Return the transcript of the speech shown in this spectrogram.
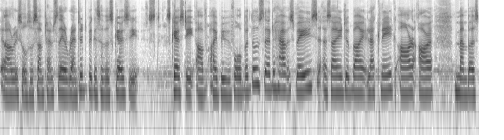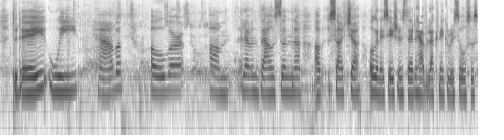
uh, resources. Sometimes they are rented because of the scarcity, scarcity of IPv4, but those that have space assigned by LACNIC are our members. Today, we have over um, 11,000 uh, of such uh, organizations that have LACNIC resources.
